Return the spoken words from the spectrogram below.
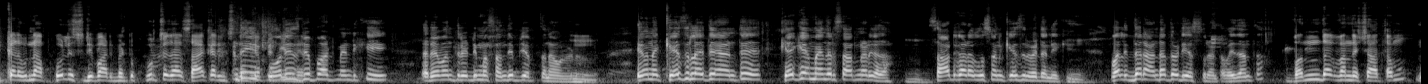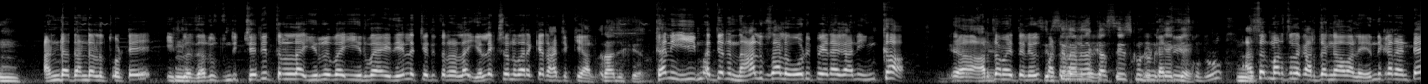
ఇక్కడ ఉన్న పోలీస్ డిపార్ట్మెంట్ పూర్తిగా సహకరించింది పోలీస్ డిపార్ట్మెంట్కి రేవంత్ రెడ్డి మా సందీప్ చెప్తున్నా ఉన్నాడు. ఏమైనా కేసులు అయితే అంటే కేకే మహేందర్ సార్ ఉన్నాడు కదా సాట్ కాడ కూర్చొని కేసులు పెట్టడానికి వాళ్ళిద్దరు అండతోటి చేస్తున్నారంట ఇదంతా? వంద వంద శాతం. అండదండలతోటే ఇట్లా జరుగుతుంది. చరిత్రలో ఇరవై ఇరవై ఐదేళ్ళ చరిత్రలో ఎలక్షన్ వరకే రాజకీయాలు. రాజకీయాలు. కానీ ఈ మధ్యన నాలుగు సార్లు ఓడిపోయినా కానీ ఇంకా అర్థమైతే లేదు. తీసుకుంటున్నారు. అసలు మనుషులకు అర్థం కావాలి. ఎందుకనంటే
